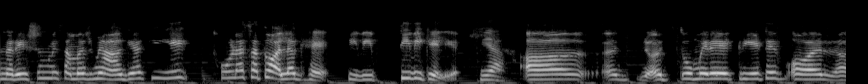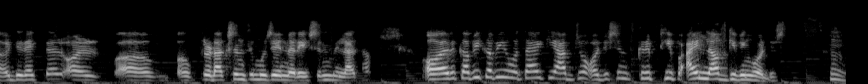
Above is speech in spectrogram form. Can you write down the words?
नरेशन में समझ में आ गया कि ये थोड़ा सा तो अलग है टीवी टीवी के लिए। तो मेरे क्रिएटिव और डायरेक्टर और प्रोडक्शन से मुझे नरेशन मिला था। और कभी कभी होता है कि आप जो ऑडिशन स्क्रिप्ट ही I love giving audition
